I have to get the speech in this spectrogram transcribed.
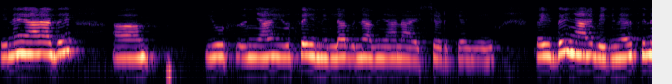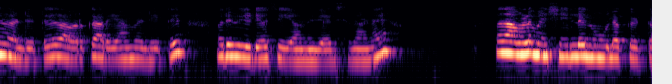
പിന്നെ ഞാനത് യൂസ് ഞാൻ യൂസ് ചെയ്യുന്നില്ല. പിന്നെ അത് ഞാൻ അയച്ചെടുക്കുകയും ചെയ്യും. അപ്പോൾ ഇത് ഞാൻ ബിഗിനേഴ്സിന് വേണ്ടിയിട്ട് അവർക്ക് അറിയാൻ വേണ്ടിയിട്ട് ഒരു വീഡിയോ ചെയ്യാമെന്ന് വിചാരിച്ചതാണ്. അപ്പോൾ നമ്മൾ മെഷീനിൽ നൂലൊക്കെ ഇട്ട്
